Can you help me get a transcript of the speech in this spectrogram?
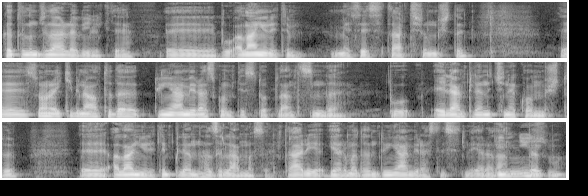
katılımcılarla birlikte e, bu alan yönetim meselesi tartışılmıştı. E, sonra 2006'da Dünya Miras Komitesi toplantısında bu eylem planı içine konmuştu. E, alan yönetim planının hazırlanması. Tarih Yarımada'nın Dünya Miras listesinde yer alan. Vilnius mu?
